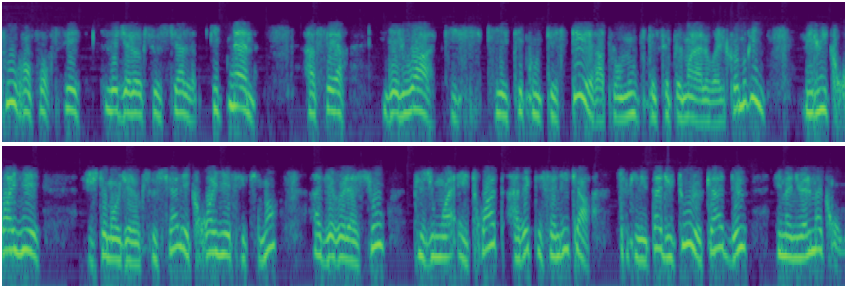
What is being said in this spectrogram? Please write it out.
pour renforcer le dialogue social, quitte même à faire des lois qui, qui étaient contestées, rappelons-nous tout simplement la loi El Khomri, mais lui croyait justement au dialogue social et croyait effectivement à des relations plus ou moins étroites avec les syndicats, ce qui n'est pas du tout le cas de Emmanuel Macron.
